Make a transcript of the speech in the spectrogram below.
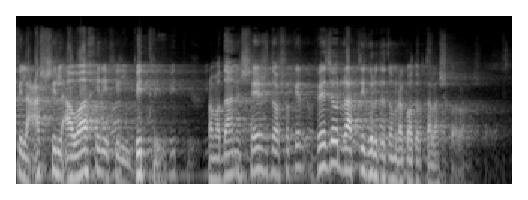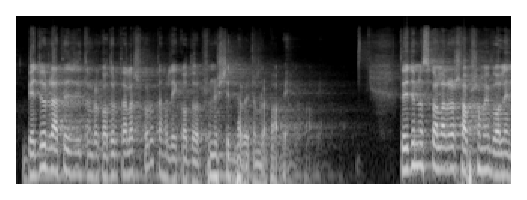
ফিল আশিল আওয়াখিরি ফিল বিত্রি রমাদানের শেষ দশকের বেজর রাত্রিগুলোতে তোমরা কদর তালাশ করো। বেজর রাতে যদি তোমরা কদর তালাশ করো, তাহলে এই কদর সুনিশ্চিতভাবে তোমরা পাবে। তো এই জন্য স্কলাররা সবসময় বলেন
